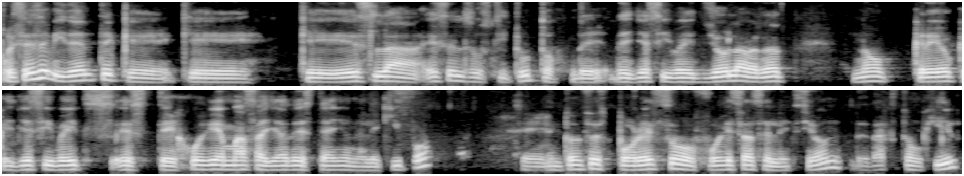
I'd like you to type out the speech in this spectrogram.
Pues es evidente que, es, la, es el sustituto de, Jesse Bates. Yo la verdad no creo que Jesse Bates este, juegue más allá de este año en el equipo. Entonces por eso fue esa selección de Daxton Hill.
